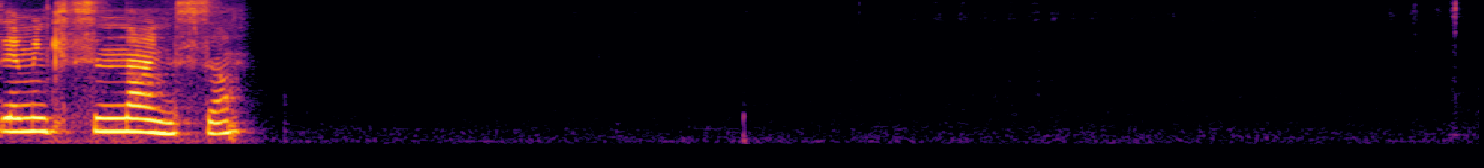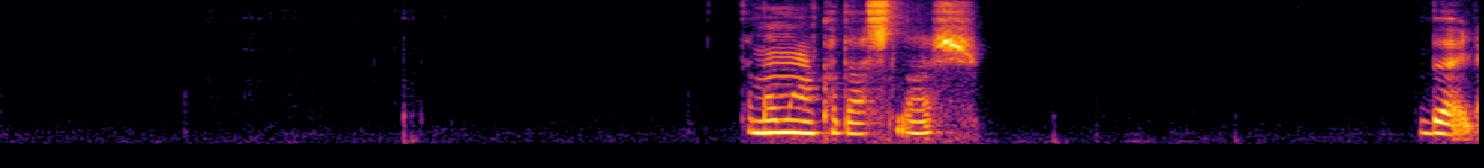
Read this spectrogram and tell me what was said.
deminkisinin aynısı. Tamam arkadaşlar. Böyle.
